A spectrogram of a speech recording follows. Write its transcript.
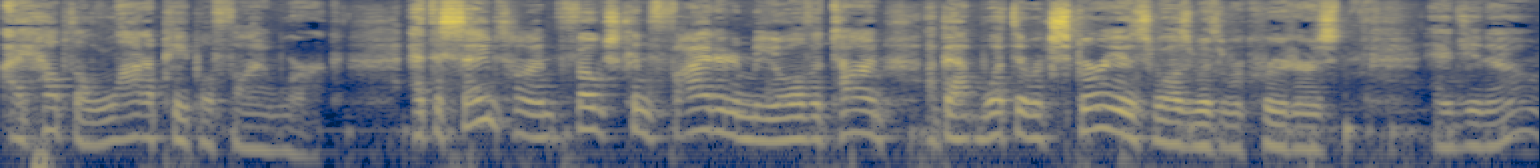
I helped a lot of people find work. At the same time, folks confided in me all the time about what their experience was with recruiters. And you know,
